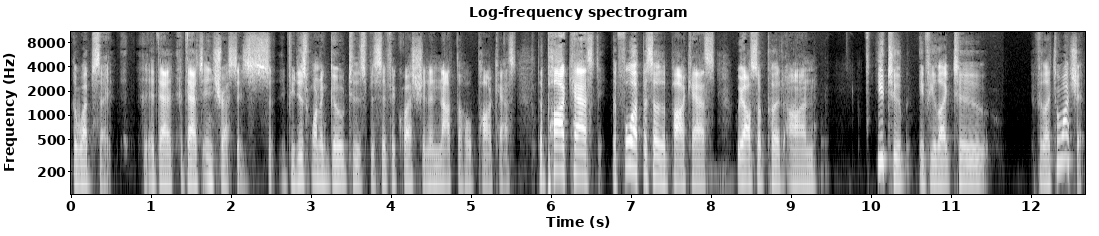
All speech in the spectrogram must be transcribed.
the website. If that if that's interested, so if you just want to go to the specific question and not the whole podcast, the podcast, the full episode of the podcast, we also put on YouTube if you like to if you like to watch it.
